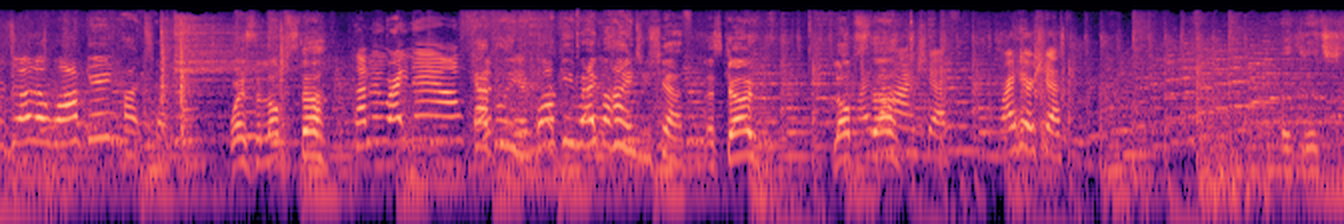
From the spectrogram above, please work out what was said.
Risotto walking. Hot chef. Where's the lobster? Coming right now. Kathleen walking right behind you, chef. Let's go. Lobster. Right Lobster. behind, chef. Right here, chef. It's,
